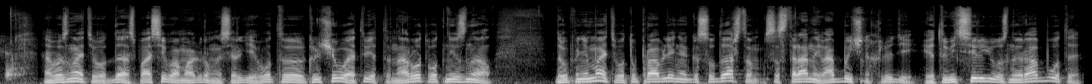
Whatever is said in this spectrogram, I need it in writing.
все. А вы знаете, вот, да, спасибо вам огромное, Сергей. Вот э, ключевой ответ-то, народ вот не знал. Да вы понимаете, вот управление государством со стороны обычных людей, это ведь серьезная работа.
